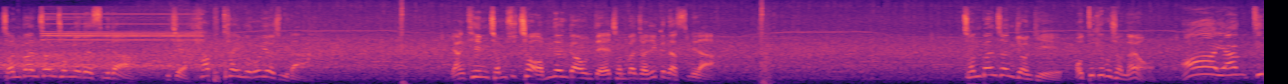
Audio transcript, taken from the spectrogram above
전반전 종료됐습니다. 이제 하프타임으로 이어집니다. 양팀 점수차 없는 가운데 전반전이 끝났습니다. 전반전 경기 어떻게 보셨나요? 아, 양 팀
